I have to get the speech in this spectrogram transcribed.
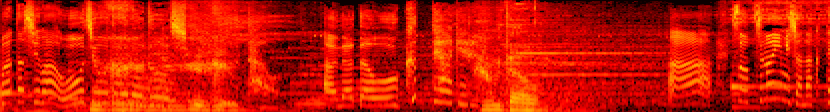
私は王城堂の同志フータをあなたを送ってあげる。フータを。ああそっちの意味じゃなくて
